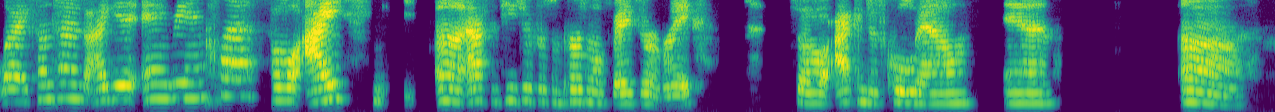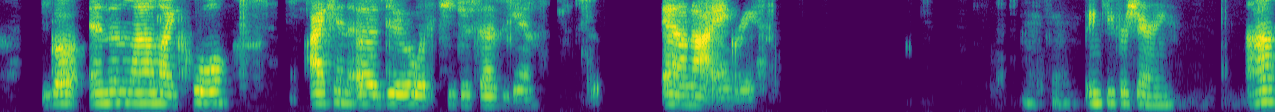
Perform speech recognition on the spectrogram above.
Like sometimes I get angry in class, so I uh, ask the teacher for some personal space or a break, so I can just cool down and uh go. And then when I'm like cool, I can uh do what the teacher says again, and I'm not angry. Awesome. Thank you for sharing. Uh,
